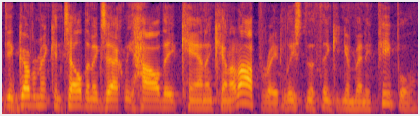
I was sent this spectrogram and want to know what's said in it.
the government can tell them exactly how they can and cannot operate, at least in the thinking of many people.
